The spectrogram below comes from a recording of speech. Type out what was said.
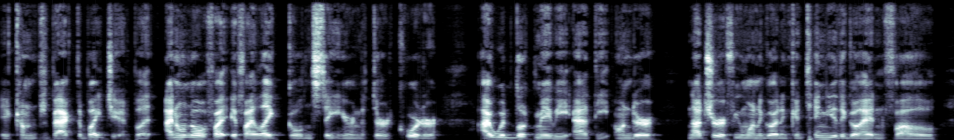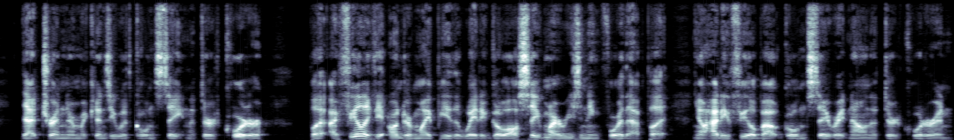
it comes back to bite you. But I don't know if I if I like Golden State here in the third quarter. I would look maybe at the under. Not sure if you want to go ahead and continue to go ahead and follow that trend there, Mackenzie, with Golden State in the third quarter. But I feel like the under might be the way to go. I'll save my reasoning for that. But you know, how do you feel about Golden State right now in the third quarter and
